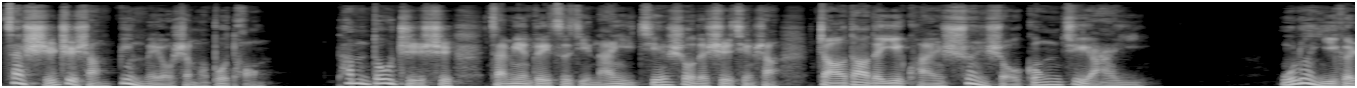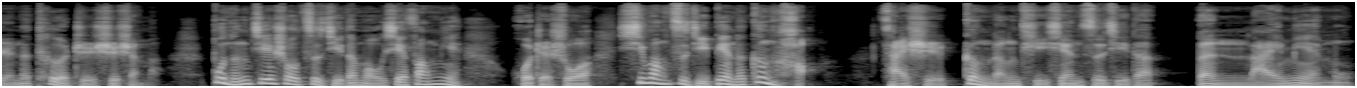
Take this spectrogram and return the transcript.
在实质上并没有什么不同。他们都只是在面对自己难以接受的事情上找到的一款顺手工具而已。无论一个人的特质是什么，不能接受自己的某些方面，或者说希望自己变得更好，才是更能体现自己的本来面目。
